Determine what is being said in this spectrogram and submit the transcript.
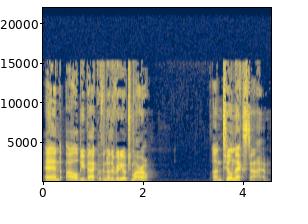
And I'll be back with another video tomorrow. Until next time.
